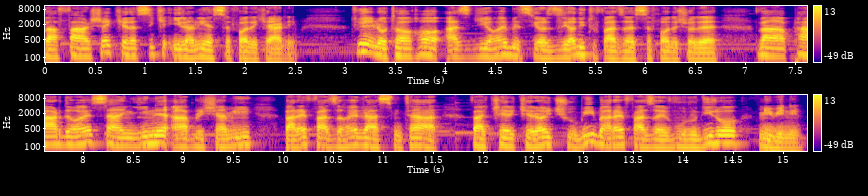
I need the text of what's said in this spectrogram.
و فرشه کلاسیک ایرانی استفاده کردیم. توی این اتاقها از گیاه بسیار زیادی تو فضا استفاده شده و پرده های سنگین ابریشمی برای فضاهای رسمی تر و کرکرهای چوبی برای فضای ورودی رو می‌بینیم.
